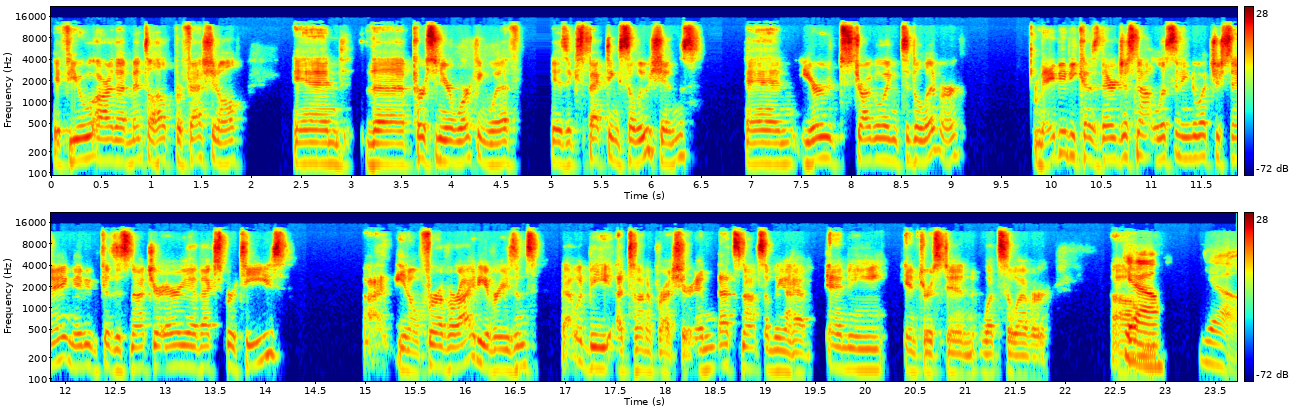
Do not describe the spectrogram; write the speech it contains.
if you are the mental health professional and the person you're working with is expecting solutions and you're struggling to deliver, maybe because they're just not listening to what you're saying, maybe because it's not your area of expertise you know, for a variety of reasons, that would be a ton of pressure. And that's not something I have any interest in whatsoever. Um, yeah. Yeah.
